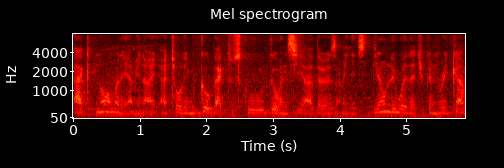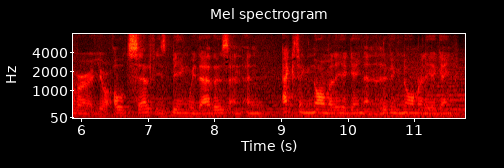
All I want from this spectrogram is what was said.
act normally. I mean, I, I told him go back to school, go and see others. I mean, it's the only way that you can recover your old self is being with others and, and acting normally again and living normally again.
